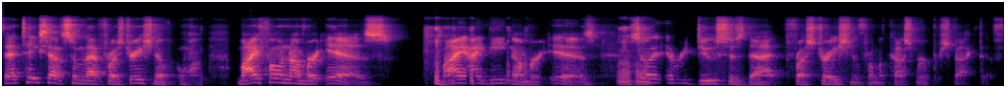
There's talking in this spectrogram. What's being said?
That takes out some of that frustration of "Oh, my phone number is, my ID number is. Mhm. So it, it reduces that frustration from a customer perspective.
